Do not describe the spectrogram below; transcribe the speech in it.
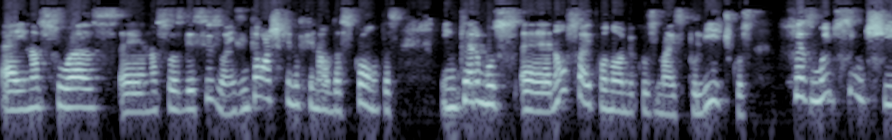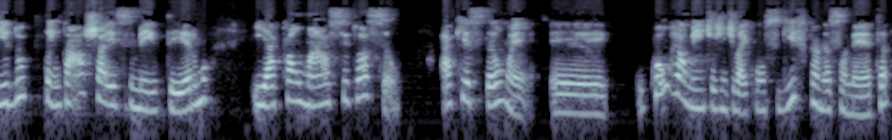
aí nas suas, é, nas suas decisões. Então, acho que no final das contas, em termos é, não só econômicos, mas políticos, fez muito sentido tentar achar esse meio termo e acalmar a situação. A questão é, é o quão realmente a gente vai conseguir ficar nessa meta,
